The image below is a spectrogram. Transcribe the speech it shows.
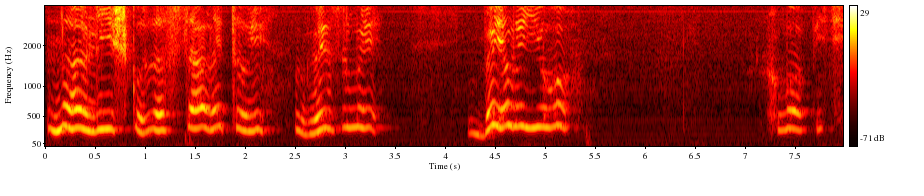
на ліжку застали, то й везли, били його. Хлопець.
